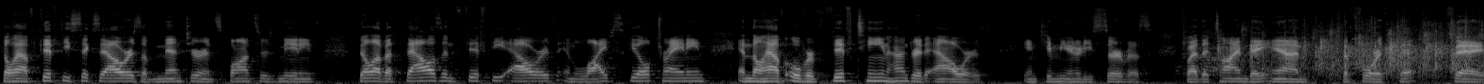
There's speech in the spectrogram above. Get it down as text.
They'll have 56 hours of mentor and sponsors meetings. They'll have 1,050 hours in life skill training, and they'll have over 1,500 hours in community service by the time they end the fourth phase.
